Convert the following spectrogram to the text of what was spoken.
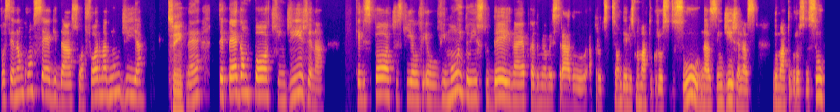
você não consegue dar a sua forma num dia. Sim. Né? Você pega um pote indígena, aqueles potes que eu, eu vi muito e estudei na época do meu mestrado, a produção deles no Mato Grosso do Sul, nas indígenas do Mato Grosso do Sul,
